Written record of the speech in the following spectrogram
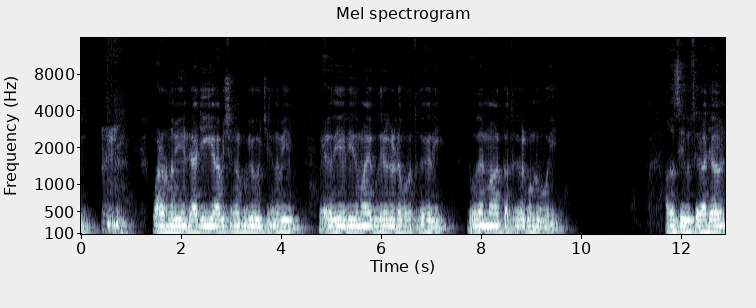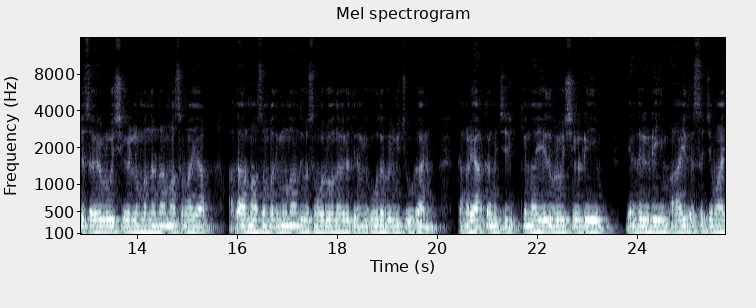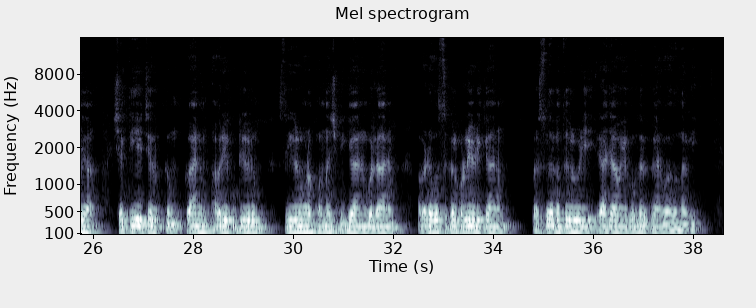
വളർന്നവയും രാജകീയ ആവശ്യങ്ങൾക്ക് ഉപയോഗിച്ചിരുന്നവയും വേഗതയേറിയതുമായ കുതിരകളുടെ പുറത്ത് കയറി ദൂതന്മാർ കത്തുകൾ കൊണ്ടുപോയി. അഗസ്യൂസ് രാജാവിന്റെ സകല പ്രവിശ്യകളിലും പന്ത്രണ്ടാം മാസമായ അതാർ മാസം പതിമൂന്നാം ദിവസം ഓരോ നഗരത്തിലും യഹൂദർ ഒരുമിച്ച് കൂടാനും തങ്ങളെ ആക്രമിച്ചിരിക്കുന്ന ഏത് പ്രവിശ്യകളുടെയും ജനതകളുടെയും ആയുധസജ്ജമായ ശക്തിയെ ചെറുക്കാനും അവരെ കുട്ടികളും സ്ത്രീകളുമടക്കം നശിപ്പിക്കാനും കൊല്ലാനും അവരുടെ വസ്തുക്കൾ കൊള്ളയടിക്കാനും പ്രസ്തുത കത്തുകൾ വഴി രാജാവ് യഹൂദർക്ക് അനുവാദം നൽകി.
